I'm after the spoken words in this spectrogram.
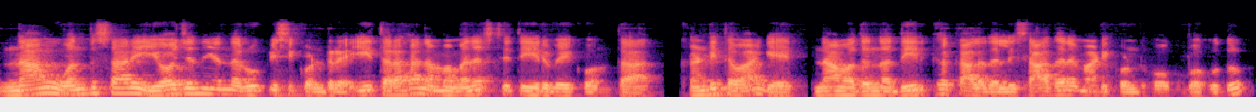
ನಾವು ಒಂದು ಸಾರಿ ಯೋಜನೆಯನ್ನ ರೂಪಿಸಿಕೊಂಡ್ರೆ ಈ ತರಹ ನಮ್ಮ ಮನಸ್ಥಿತಿ ಇರಬೇಕು ಅಂತ ಖಂಡಿತವಾಗಿ ನಾವು ಅದನ್ನ ದೀರ್ಘಕಾಲದಲ್ಲಿ ಸಾಧನೆ ಮಾಡಿಕೊಂಡು ಹೋಗಬಹುದು.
